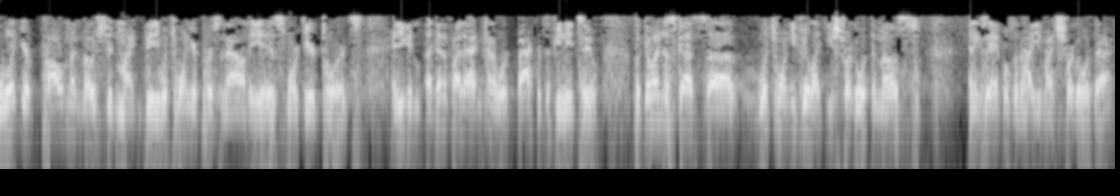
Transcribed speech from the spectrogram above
what your problem emotion might be, which one your personality is more geared towards. And you can identify that and kind of work backwards if you need to. But go ahead and discuss uh, which one you feel like you struggle with the most and examples of how you might struggle with that.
